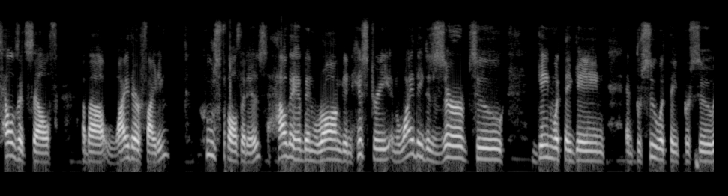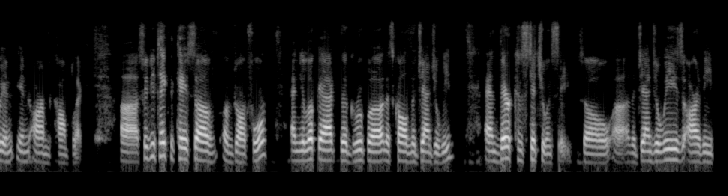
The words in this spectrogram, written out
tells itself about why they're fighting, whose fault it is, how they have been wronged in history, and why they deserve to gain what they gain and pursue what they pursue in, in armed conflict. Uh, so if you take the case of, of Darfur and you look at the group uh, that's called the Janjaweed and their constituency. So uh, the Janjaweeds are the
